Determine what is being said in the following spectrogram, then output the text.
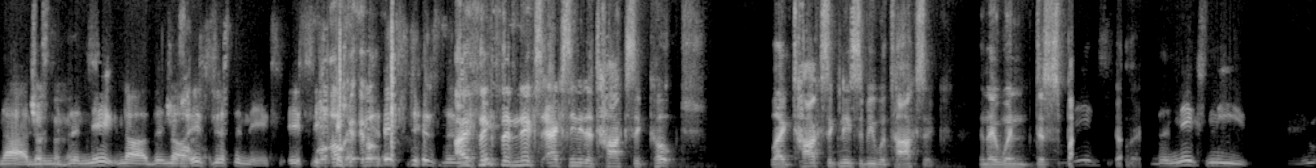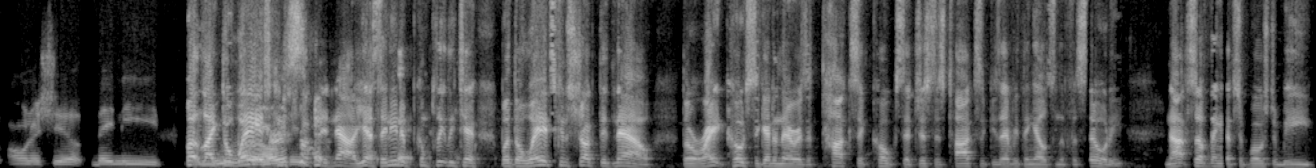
Nah, Just the, the the Knicks. Knicks. No, the, no, Just- it's just the Knicks. It's, Well, okay, well, it's just the I Knicks. think the Knicks actually need a toxic coach. Like toxic needs to be with toxic, and they win despite Knicks, each other. the Knicks need new ownership. They need, But like the way it's constructed now, yes, they need to completely tear. But the way it's constructed now, the right coach to get in there is a toxic coach that's just as toxic as everything else in the facility, not something that's supposed to be,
